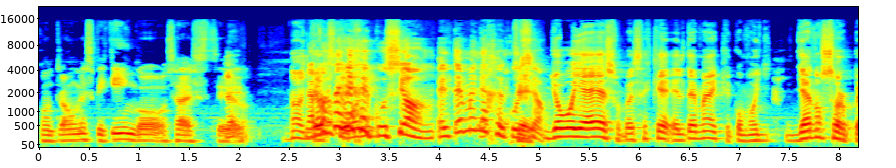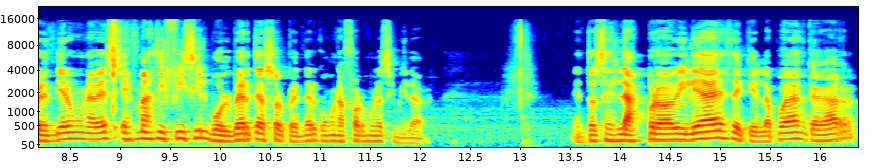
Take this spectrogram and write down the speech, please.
contra un espikingo, o sea, este claro. No, La cosa es la voy- ejecución. El tema es la ejecución. Yo voy a eso, pues es que el tema es que como ya nos sorprendieron una vez, es más difícil volverte a sorprender con una fórmula similar. Entonces las probabilidades de que la puedan cagar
